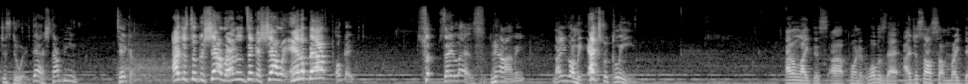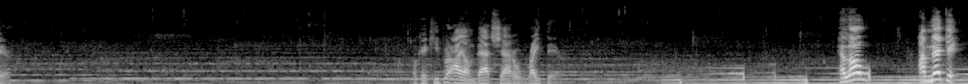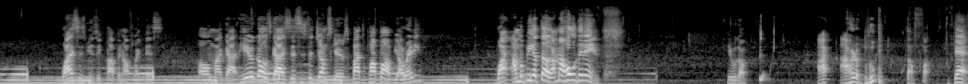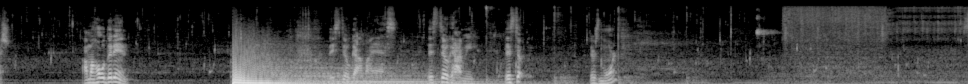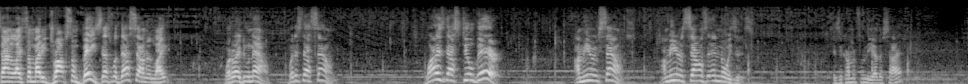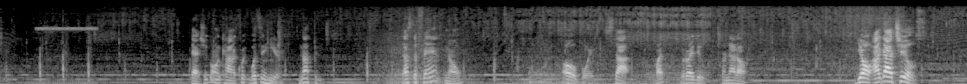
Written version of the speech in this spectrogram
Just do it. Dad, stop being. Take a. I just took a shower. I didn't take a shower and a bath. Okay. Say less. You know what I mean? Now you're gonna be extra clean. I don't like this uh, point of. What was that? I just saw something right there. Okay, keep your eye on that shadow right there. Hello? I'm naked. Why is this music popping off like this? Oh my god. Here it goes, guys. This is the jump scare. It's about to pop off. Y'all ready? Why? I'm gonna be a thug. I'm gonna hold it in. Here we go. I I heard a bloop. The fuck? Dash. I'm gonna hold it in. They still got my ass. They still got me. They still. There's more. Sounded like somebody dropped some bass. That's what that sounded like. What do I do now? What is that sound? Why is that still there? I'm hearing sounds. I'm hearing sounds and noises. Is it coming from the other side? Dash, you're going kind of quick. What's in here? Nothing. That's the fan? No. Oh boy. Stop. What? What do I do? Turn that off. Yo, I got chills.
